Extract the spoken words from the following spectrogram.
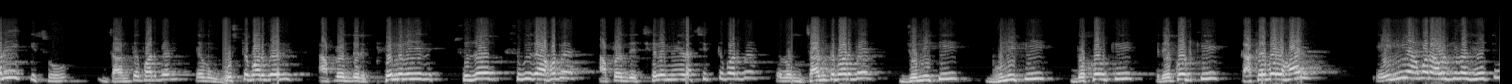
অনেক কিছু জানতে পারবেন এবং বুঝতে পারবেন। আপনাদের ফ্যামিলির সুযোগ সুবিধা হবে, আপনাদের ছেলে মেয়েরা শিখতে পারবে এবং জানতে পারবে জমি কি, ভূমি কি, দখল কি রেকর্ড কি, কাকে বলা হয়, এই নিয়ে আমার আলোচনা যেহেতু,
